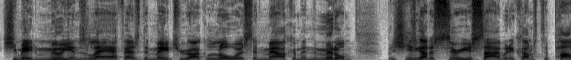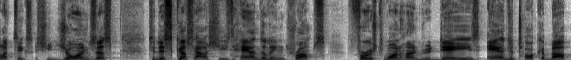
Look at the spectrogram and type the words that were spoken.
She made millions laugh as the matriarch Lois and Malcolm in the Middle, but she's got a serious side when it comes to politics. She joins us to discuss how she's handling Trump's first 100 days and to talk about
